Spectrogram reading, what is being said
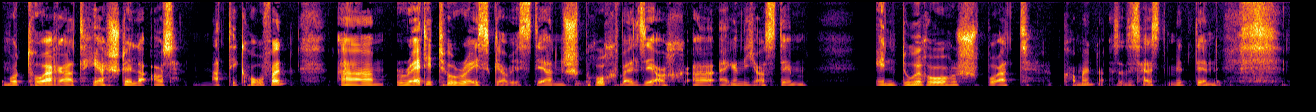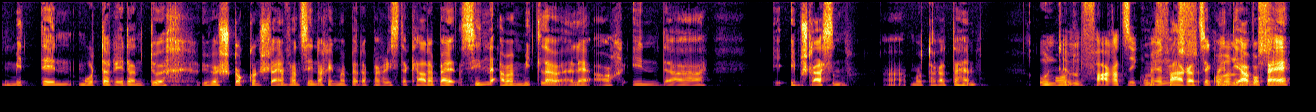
Motorradhersteller aus Mattighofen. Ähm, Ready to Race, glaube ich, ist deren Spruch, weil sie auch äh, eigentlich aus dem Enduro-Sport kommen. Also das heißt, mit den, mit den Motorrädern durch über Stock und Stein fahren, sind auch immer bei der Paris-Dakar dabei, sind aber mittlerweile auch in der, im Straßenmotorrad daheim. und, und- im Fahrradsegment. Und Fahrradsegment. und- Ja, wobei,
